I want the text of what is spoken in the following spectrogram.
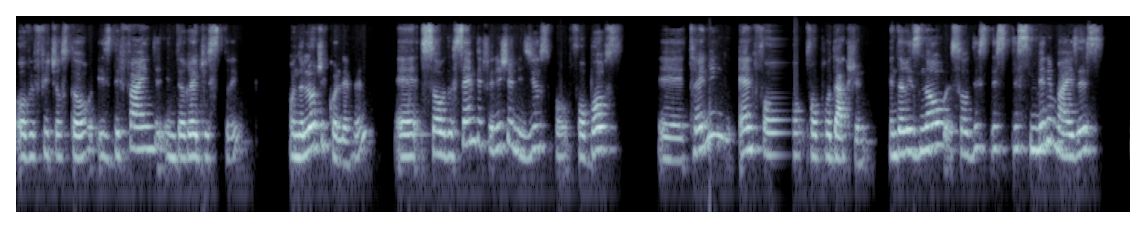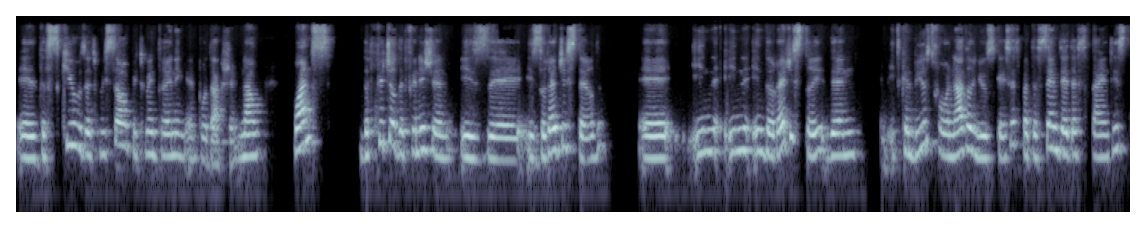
of a feature store is defined in the registry on a logical level. Uh, so the same definition is used for, for both uh, training and for, for production. And there is no, so this, this, this minimizes uh, the skew that we saw between training and production. Now, once the feature definition is, uh, is registered uh, in, in, in the registry, then it can be used for another use cases, but the same data scientist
